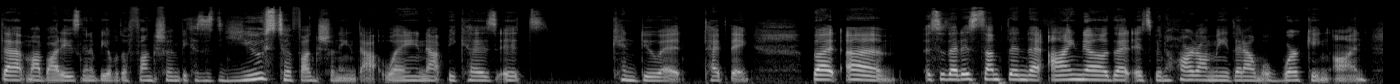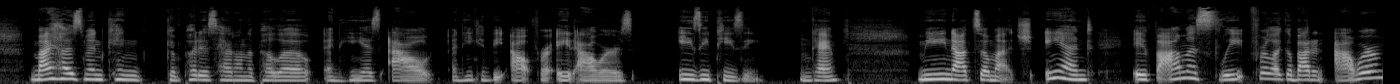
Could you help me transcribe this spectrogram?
that my body is going to be able to function because it's used to functioning that way, not because it can do it type thing. But um so that is something that I know that it's been hard on me that I'm working on. My husband can can put his head on the pillow and he is out and he can be out for 8 hours easy peasy, okay? Me not so much. And if I'm asleep for like about an hour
